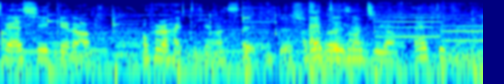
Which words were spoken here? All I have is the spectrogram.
悔しいけどお風呂入ってきます。はいいってらっしゃい。ありがとうございますありがとうございます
